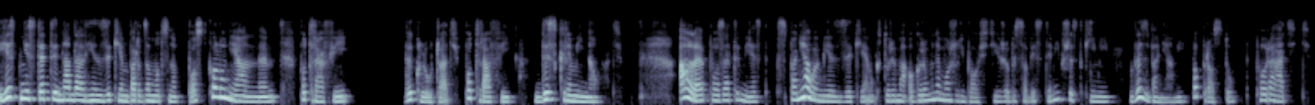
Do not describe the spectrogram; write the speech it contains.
Jest niestety nadal językiem bardzo mocno postkolonialnym, potrafi wykluczać, potrafi dyskryminować. Ale poza tym jest wspaniałym językiem, który ma ogromne możliwości, żeby sobie z tymi wszystkimi wyzwaniami po prostu poradzić.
